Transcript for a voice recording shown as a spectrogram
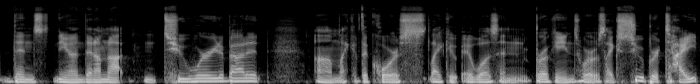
then you know, then I'm not too worried about it. Um, like if the course, like it, it was in Brookings, where it was like super tight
